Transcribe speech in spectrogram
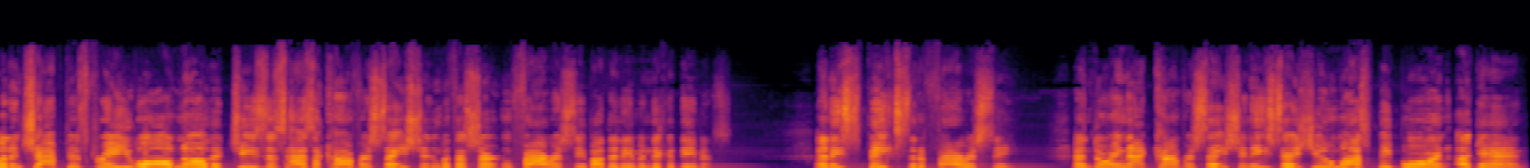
But in chapter 3, you all know that Jesus has a conversation with a certain Pharisee by the name of Nicodemus. And he speaks to the Pharisee. And during that conversation, he says, You must be born again.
